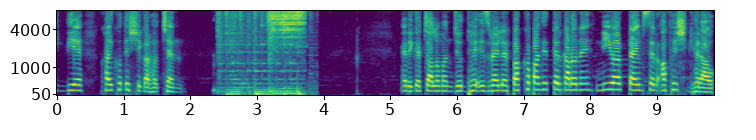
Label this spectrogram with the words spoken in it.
দিক দিয়ে ক্ষয়ক্ষতির শিকার হচ্ছেন। এদিকে চলমান যুদ্ধে ইসরায়েলের পক্ষপাতিত্বের কারণে নিউ ইয়র্ক টাইমসের অফিস ঘেরাও।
